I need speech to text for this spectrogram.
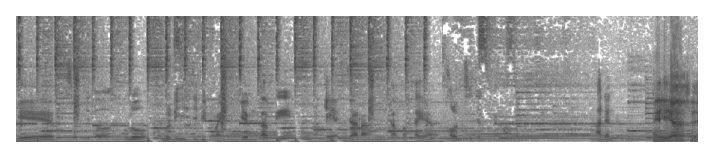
game gitu? Lu lu diizinin main game tapi kayak jarang apa kayak kalau bisa jangan ada nggak Iya sih.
